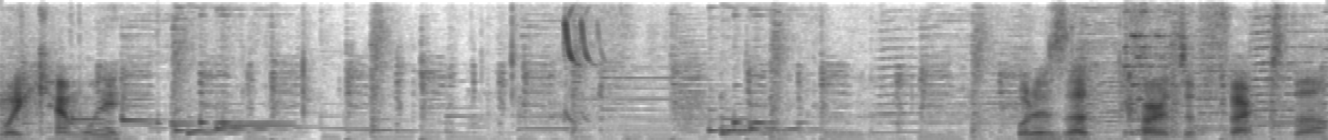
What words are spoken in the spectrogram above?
Wait, can we? What is that card's effect, though?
